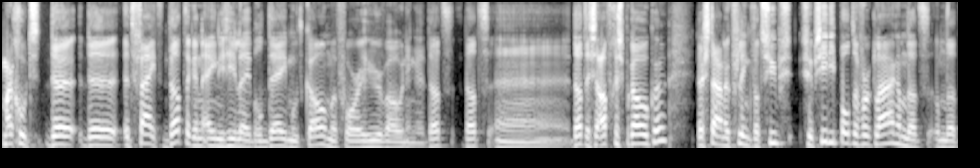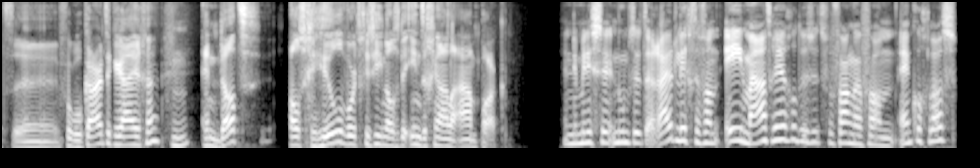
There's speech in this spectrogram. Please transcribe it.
Maar goed, de, de, het feit dat er een energielabel D moet komen voor huurwoningen, dat, dat, uh, dat is afgesproken. Daar staan ook flink wat sub subsidiepotten voor klaar om dat, om dat uh, voor elkaar te krijgen. Mm -hmm. En dat als geheel wordt gezien als de integrale aanpak. En de minister noemt het eruit lichten van één maatregel, dus het vervangen van enkelglas,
